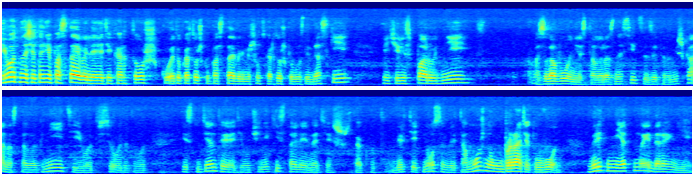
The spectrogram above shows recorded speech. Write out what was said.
И вот, значит, они поставили эти картошку, эту картошку поставили, мешок с картошкой возле доски, и через пару дней зловоние стало разноситься из этого мешка, она стала гнить, и вот все вот это вот. И студенты, эти ученики стали, знаете, так вот вертеть носом, говорить, а можно убрать эту вонь? Говорит, нет, мои дорогие,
